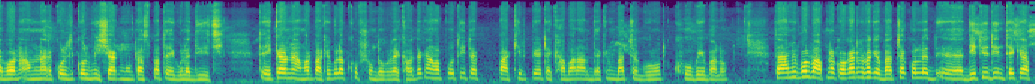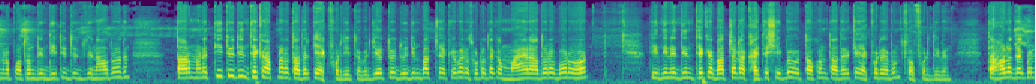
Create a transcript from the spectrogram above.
এবং আপনার কল, কলমি শাক নোটাস পাতা এগুলো দিয়েছি। তো এই কারণে আমার পাখিগুলো খুব সুন্দর করে খাওয়া দেখেন আমার প্রতিটা পাখির পেটে খাবার আর দেখেন বাচ্চার গ্রোথ খুবই ভালো। তা আমি বলব আপনার ককাটার ভাগে বাচ্চা করলে দ্বিতীয় দিন থেকে আপনার প্রথম দিন, দ্বিতীয় দিন যদি নাও ধরে দেন তার মানে তৃতীয় দিন থেকে আপনারা তাদেরকে এক ফোর দিতে হবে। যেহেতু দুই দিন বাচ্চা একেবারে ছোটো থেকে, মায়ের আদরে বড় হয় তিন দিনের দিন থেকে বাচ্চাটা খাইতে শিখবে, তখন তাদেরকে এক ফোর এবং ছ ফোর দিবেন। তাহলে দেখবেন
